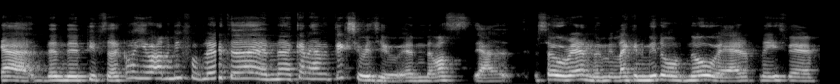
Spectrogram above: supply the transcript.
yeah, then the people say like, "Oh, you're Annemiek van Vleuten, and uh, can I have a picture with you?" And it was yeah, so random, like in the middle of nowhere, a place where,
